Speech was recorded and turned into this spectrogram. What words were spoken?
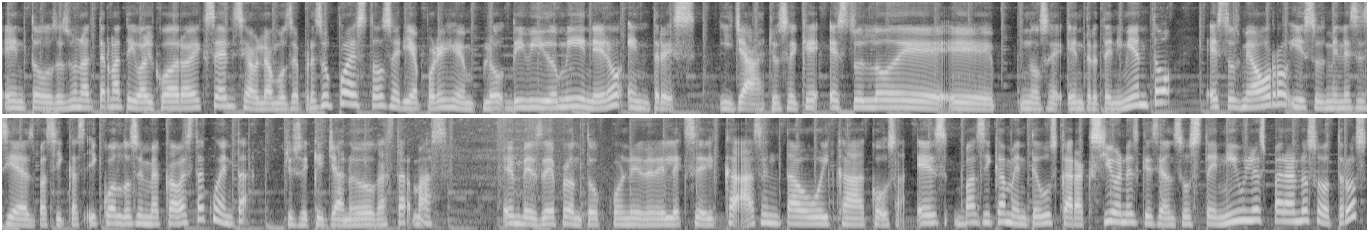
Entonces, una alternativa al cuadro de Excel, si hablamos de presupuesto, sería, por ejemplo, divido mi dinero en tres. Y ya, yo sé que esto es lo de, eh, no sé, entretenimiento, esto es mi ahorro y esto es mis necesidades básicas. Y cuando se me acaba esta cuenta, yo sé que ya no debo gastar más. En vez de de pronto poner en el Excel cada centavo y cada cosa. Es básicamente buscar acciones que sean sostenibles para nosotros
